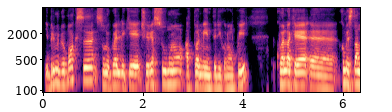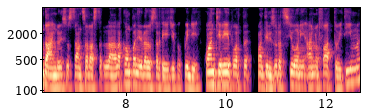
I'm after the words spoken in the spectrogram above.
i primi due box sono quelli che ci riassumono attualmente, dicono qui, quella che eh, come sta andando in sostanza la, la, la, company a livello strategico, quindi quanti report, quante misurazioni hanno fatto i team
